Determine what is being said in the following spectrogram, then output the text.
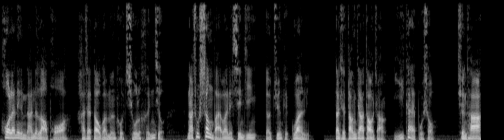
后来那个男的老婆还在道观门口求了很久，拿出上百万的现金要捐给观里，但是当家道长一概不收，劝他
